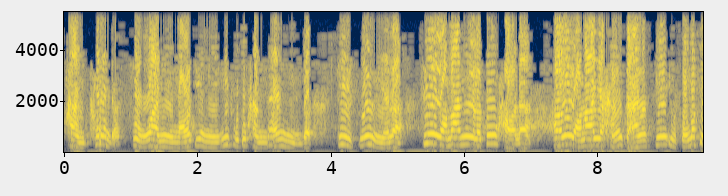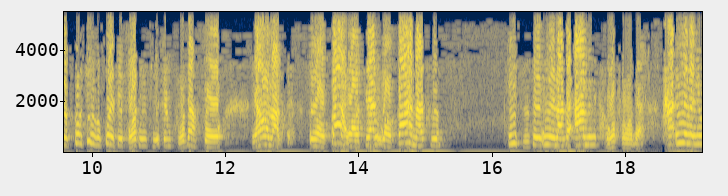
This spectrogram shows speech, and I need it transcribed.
很痛的，手啊拧毛巾拧衣服都很难拧的，几十年了，现在我妈念了都好了。好了，我妈也很感恩，心有什么事都就是跪在佛台前跟菩萨说。然后呢，我爸我家我爸呢是一直在念那个阿弥陀佛的，他念了有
